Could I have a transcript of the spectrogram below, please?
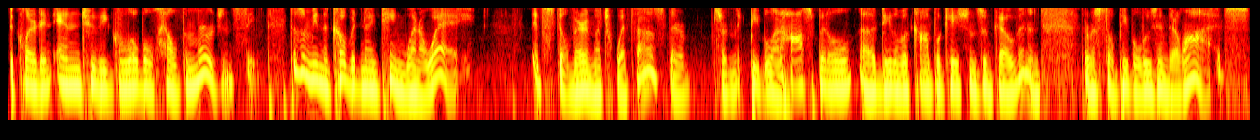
declared an end to the global health emergency. Doesn't mean that COVID 19 went away. It's still very much with us. There are certainly people in hospital uh, dealing with complications of COVID, and there are still people losing their lives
